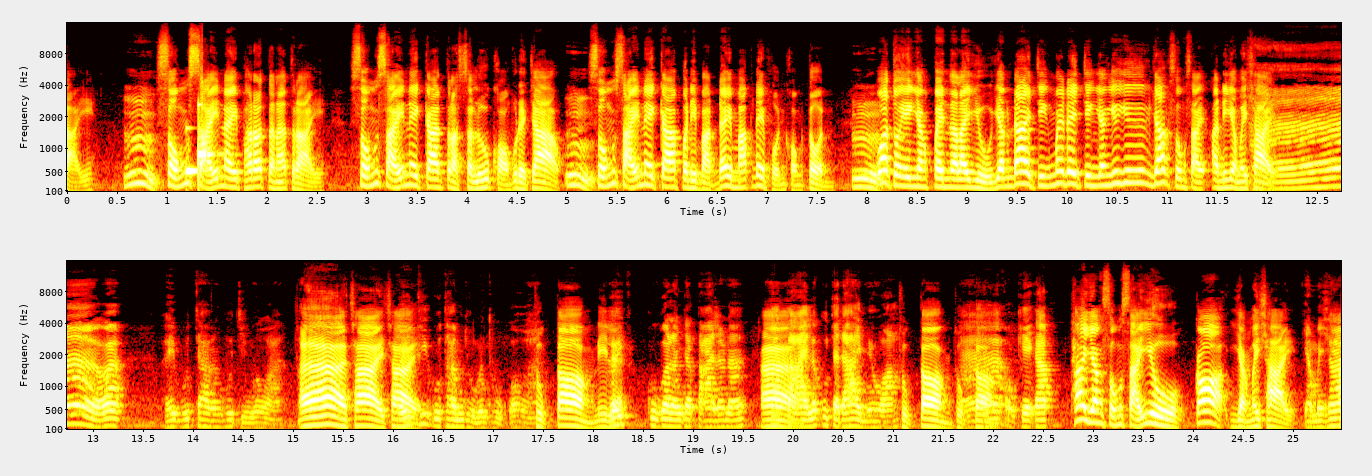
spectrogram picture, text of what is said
สัย อืม สงสัยในพระรัตนตรัย สงสัยในการตรัสรู้ของพระเจ้า อืม สงสัยในการปฏิบัติได้มรรคได้ผลของตน อืมว่าตัวเองยังเป็นอะไรอยู่ยังได้จริงไม่ได้จริงยังยึกยึกยักสงสัยอันนี้ยังไม่ใช่อ่าแบบว่าเฮ้ยพุทธเจ้าต้องพูดจริงปะวะอ่าใช่ใช่เฮ้ยที่กูทำอยู่มันถูกปะวะถูกต้องนี่แหเฮ้ยละ กูกำลังจะตายแล้วนะอ่า ถ้าตายแล้วกูจะได้ไหมวะถูกต้องถูกต้องาโอเคครับ ถ้ายังสงสัยอยู่ก็ยังไม่ใช่ยังไม่ใช่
